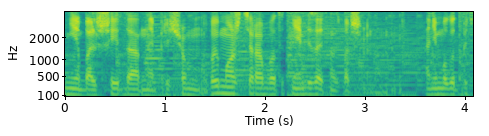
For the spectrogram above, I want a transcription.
небольшие данные, причем вы можете работать не обязательно с большими данными. Они могут быть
